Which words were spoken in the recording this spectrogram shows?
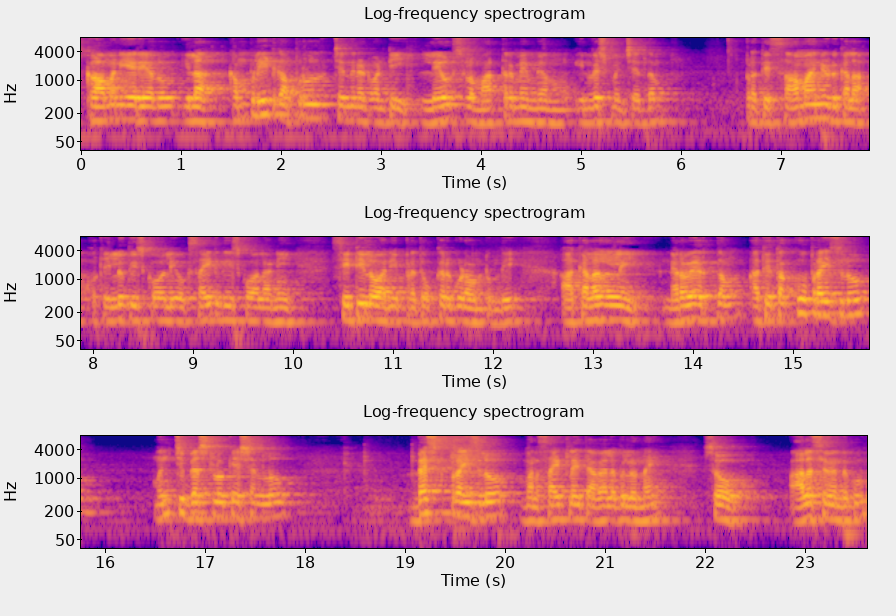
కామన్ ఏరియాలు ఇలా కంప్లీట్గా అప్రూవల్ చెందినటువంటి లేఅవుట్స్లో మాత్రమే మేము ఇన్వెస్ట్మెంట్ చేద్దాం. ప్రతి సామాన్యుడు కల ఒక ఇల్లు తీసుకోవాలి ఒక సైట్ తీసుకోవాలని సిటీలో అని ప్రతి ఒక్కరికి కూడా ఉంటుంది. ఆ కళల్ని నెరవేర్తాం. అతి తక్కువ ప్రైస్లో మంచి బెస్ట్ లొకేషన్లో బెస్ట్ ప్రైస్లో మన సైట్లు అయితే అవైలబుల్ ఉన్నాయి. సో ఆలస్యం ఎందుకు?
